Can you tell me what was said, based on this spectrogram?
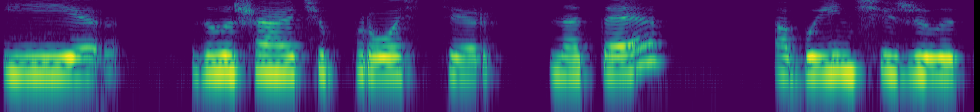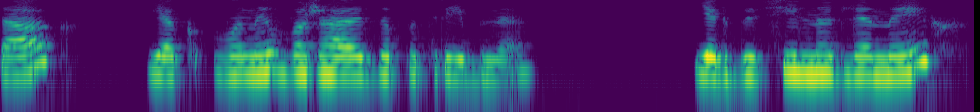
і залишаючи простір на те, аби інші жили так, як вони вважають за потрібне, як доцільно для них,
